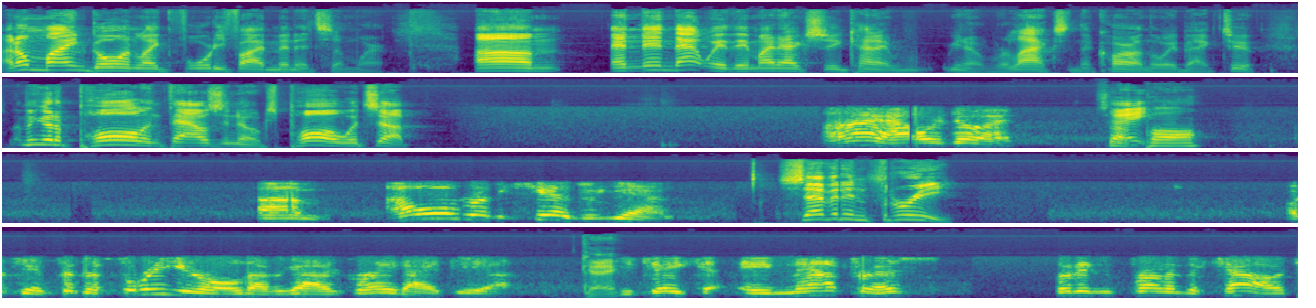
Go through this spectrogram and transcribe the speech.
I don't mind going like 45 minutes somewhere. Um, and then that way they might actually kind of you know relax in the car on the way back too. Let me go to Paul in Thousand Oaks. Paul, what's up? Hi, how we doing? What's up, Paul? Um, how old are the kids again? Seven and three. Okay, for the three-year-old, I've got a great idea. Okay. You take a mattress, put it in front of the couch,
